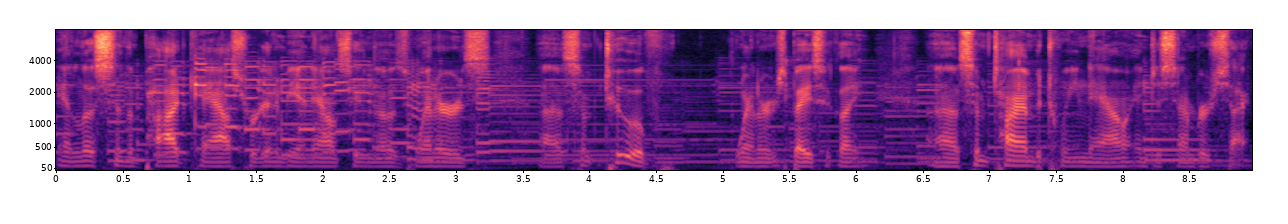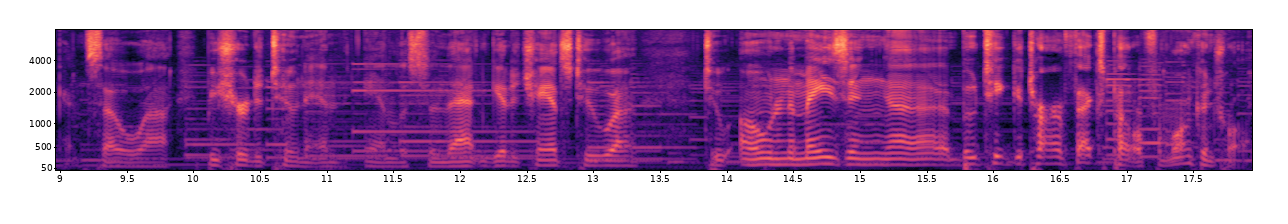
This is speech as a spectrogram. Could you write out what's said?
and listen to the podcast. We're going to be announcing those winners, uh, some two of winners basically, uh, sometime between now and December second. So uh, be sure to tune in and listen to that and get a chance to uh, to own an amazing uh, boutique guitar effects pedal from One Control.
